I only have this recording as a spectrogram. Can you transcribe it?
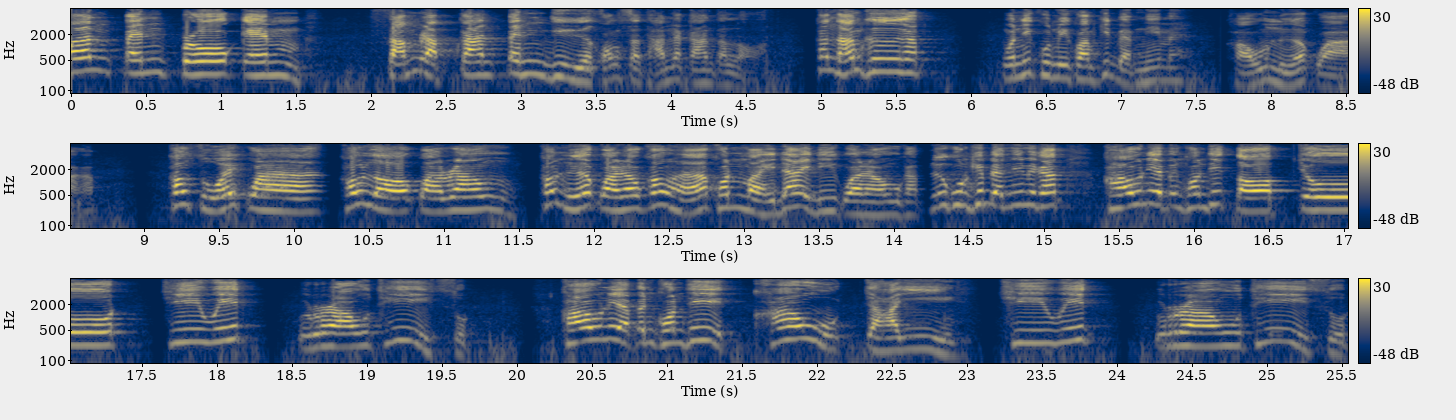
มันเป็นโปรแกรมสำหรับการเป็นเหยื่อของสถานการณ์ตลอดคำถามคือครับ วันนี้คุณมีความคิดแบบนี้ไหม เขาเหนือกว่าครับ เขาสวยกว่า เขาหล่อกว่าเรา เขาเหนือกว่าเราเขาหาคนใหม่ได้ดีกว่าเราครับ หรือคุณคิดแบบนี้ไหมครับ เขาเนี่ยเป็นคนที่ตอบโจทย์ ชีวิตเราที่สุด เขาเนี่ยเป็นคนที่เข้าใจ ชีวิตเราที่สุด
